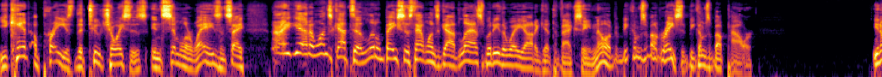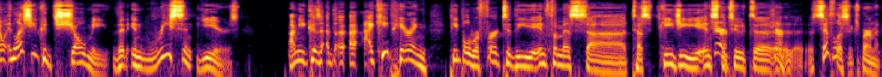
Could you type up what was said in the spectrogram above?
You can't appraise the two choices in similar ways and say, all right, yeah, the one's got a little basis, that one's got less, but either way, you ought to get the vaccine. No, it becomes about race. It becomes about power. You know, unless you could show me that in recent years, I mean, because uh, uh, I keep hearing people refer to the infamous uh, Tuskegee Institute sure. Uh, sure. syphilis experiment,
